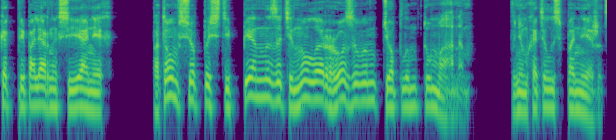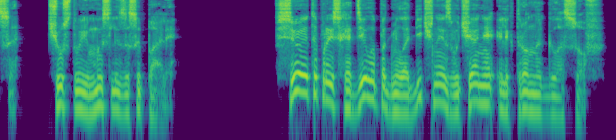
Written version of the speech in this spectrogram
как при полярных сияниях. Потом все постепенно затянуло розовым теплым туманом. В нем хотелось понежиться, чувства и мысли засыпали. Все это происходило под мелодичное звучание электронных голосов.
